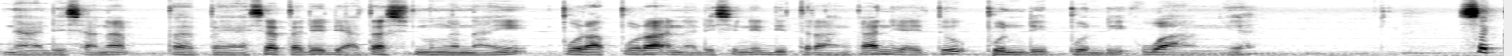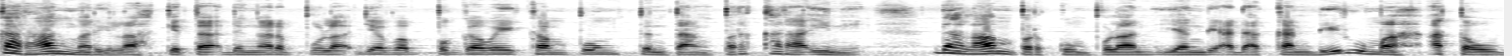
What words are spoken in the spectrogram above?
Nah, di sana penyiasat tadi di atas mengenai pura-pura. Nah, di sini diterangkan yaitu pundi-pundi uang ya. Sekarang marilah kita dengar pula jawab pegawai kampung tentang perkara ini dalam perkumpulan yang diadakan di rumah atau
